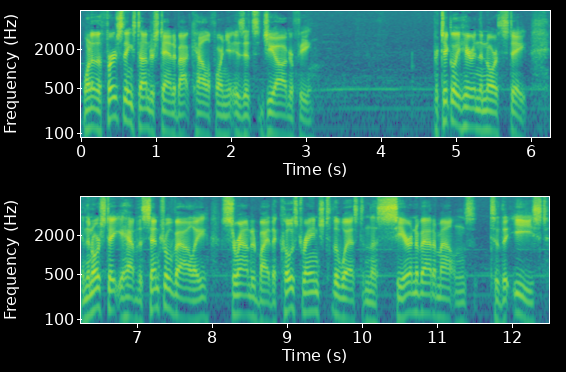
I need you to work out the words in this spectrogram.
One of the first things to understand about California is its geography particularly here in the North State. In the North State, you have the Central Valley surrounded by the Coast Range to the west and the Sierra Nevada Mountains to the east.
